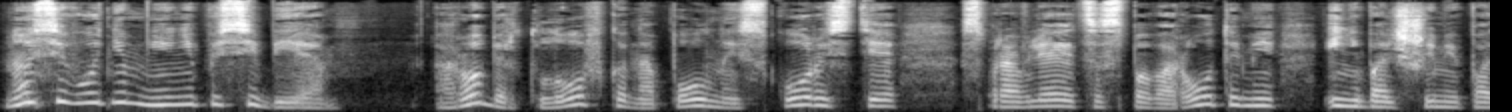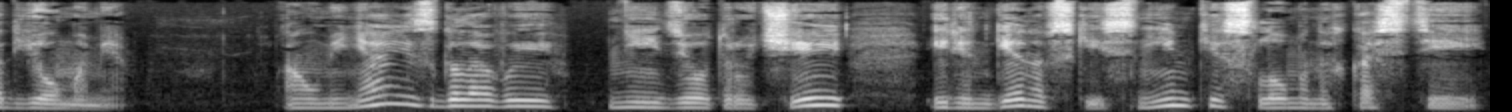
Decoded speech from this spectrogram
Но сегодня мне не по себе. Роберт ловко, на полной скорости, справляется с поворотами и небольшими подъемами. А у меня из головы Не идет ручей и рентгеновские снимки сломанных костей.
